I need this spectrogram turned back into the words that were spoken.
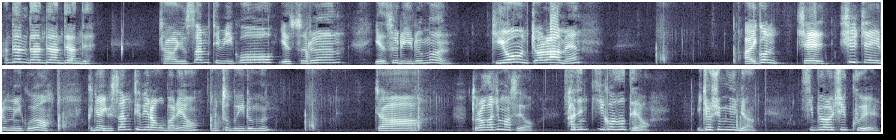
안 돼, 안 돼, 안 돼, 안 돼, 안 돼. 자, 유사임 TV고, 예술은, 예술 이름은, 귀여운 쫄라맨. 아, 이건 제 실제 이름이고요. 그냥 유사임 TV라고 말해요. 유튜브 이름은. 자, 돌아가지 마세요. 사진 찍어도 돼요. 2016년 12월 19일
